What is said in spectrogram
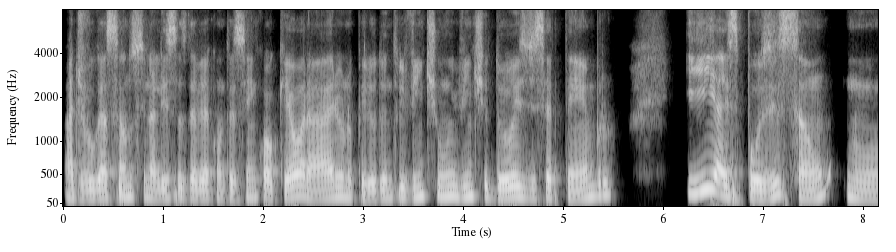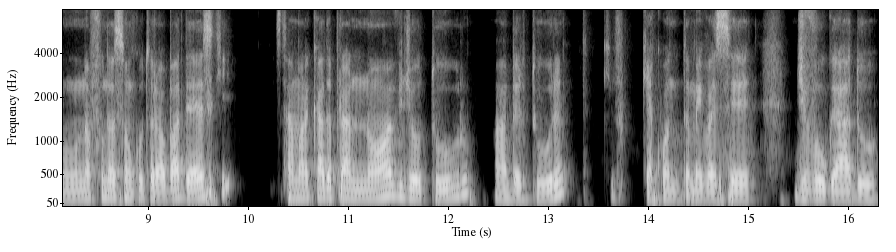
a divulgação dos finalistas deve acontecer em qualquer horário no período entre 21 e 22 de setembro e a exposição no, na Fundação Cultural Badesc está marcada para 9 de outubro, a abertura, que, que é quando também vai ser divulgado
